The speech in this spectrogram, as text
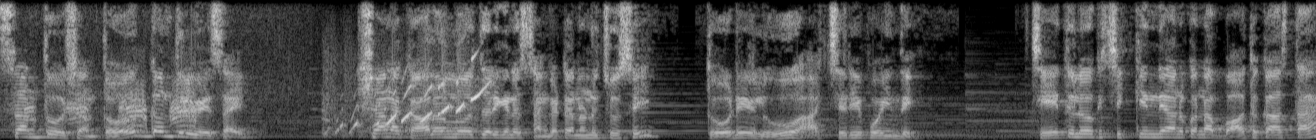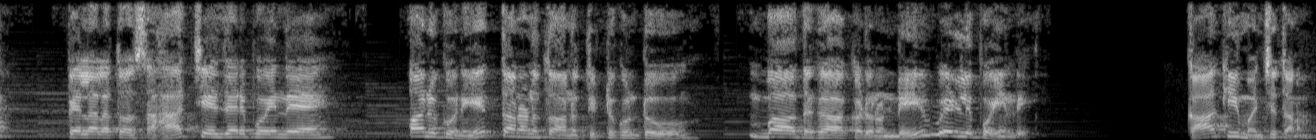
సంతోషంతో గంతులు వేశాయి. క్షణకాలంలో జరిగిన సంఘటనను చూసి తోడేలు ఆశ్చర్యపోయింది. చేతిలోకి చిక్కింది అనుకున్న బాతు కాస్త పిల్లలతో సహా చేజారిపోయిందే అనుకుని తనను తాను తిట్టుకుంటూ బాధగా అక్కడి నుండి వెళ్ళిపోయింది కాకి మంచితనం.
